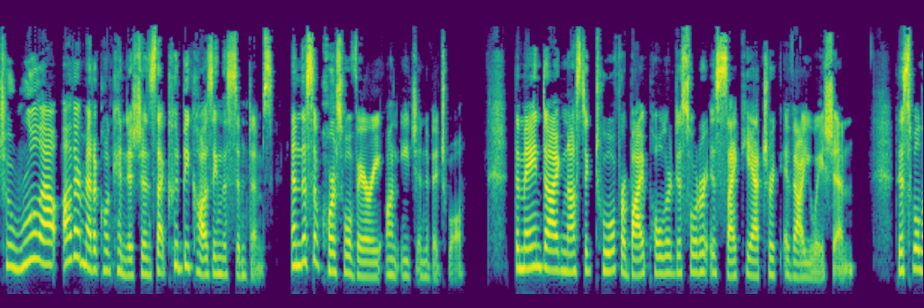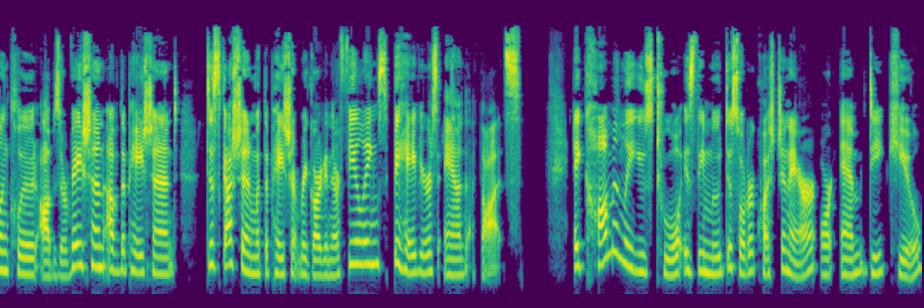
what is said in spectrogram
to rule out other medical conditions that could be causing the symptoms. And this, of course, will vary on each individual. The main diagnostic tool for bipolar disorder is psychiatric evaluation. This will include observation of the patient, discussion with the patient regarding their feelings, behaviors, and thoughts. A commonly used tool is the Mood Disorder Questionnaire, or MDQ.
